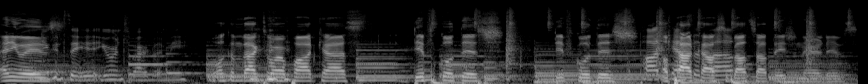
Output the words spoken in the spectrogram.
Anyways, You can say it. You were inspired by me. welcome back to our podcast, Difficultish, Difficultish, a Podcast podcast about- about, South Asian narratives,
